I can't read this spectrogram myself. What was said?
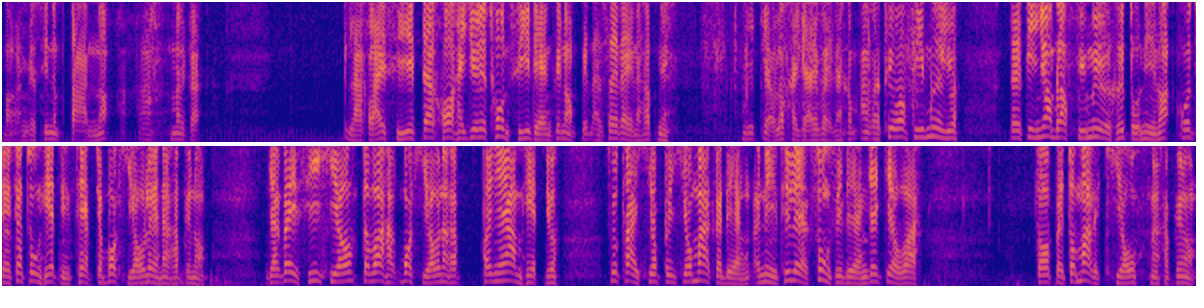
บางอันก็สีน้ำตาลเนาะอะมันก็หลากหลายสีแต่ขอให้อยู่ในโทนสีแดงพี่น้องเป็นอันใส่ได้นะครับนี่นี่แก้วเราขยายไว้นะครับเอาก็ถือว่าฝีมืออยู่ แต่ที่ยอมรับฝีมือก็คือตัวนี้เนาะคนใจชาทุ่งเฮ็ดนี่แทบจะบ่เขียวเลยนะครับพี่น้องอยากได้สีเขียวแต่ว่าหักบ่เขียวนะครับพยายามเฮ็ดอยู่สุดท้ายเขียวไปเขียวมากกระแดง อันนี้ที่แรกส่งสีแดงแก้วว่า ต่อไปต่อมาเลยเขียวนะครับพี่น้อง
